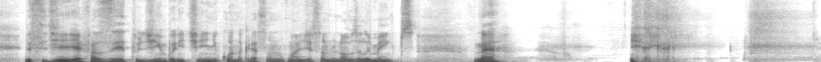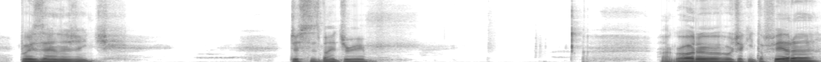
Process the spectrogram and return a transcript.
decidi refazer tudinho bonitinho quando a criação de uma adição de novos elementos, né? pois é, né, gente? This is my dream. Agora, hoje é quinta-feira.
